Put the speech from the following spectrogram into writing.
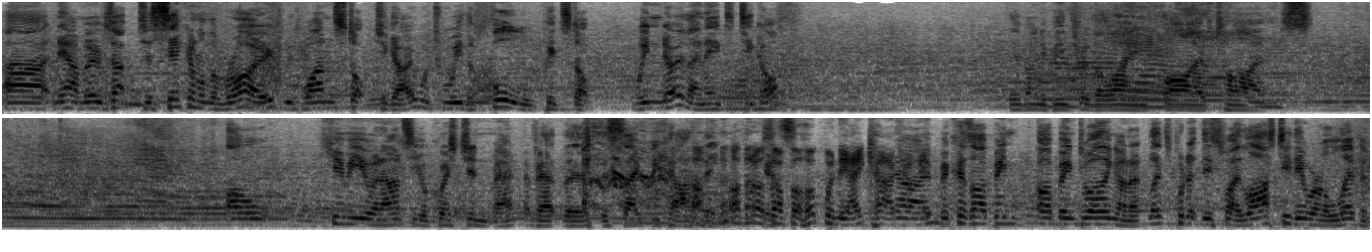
uh, now moves up to second on the road with one stop to go, which will be the full pit stop window they need to tick off. They've only been through the lane five times. I'll humour you and answer your question, Matt, about the, the safety car thing. I thought I was off the hook when the eight car no, came in. because I've been I've been dwelling on it. Let's put it this way: last year there were 11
